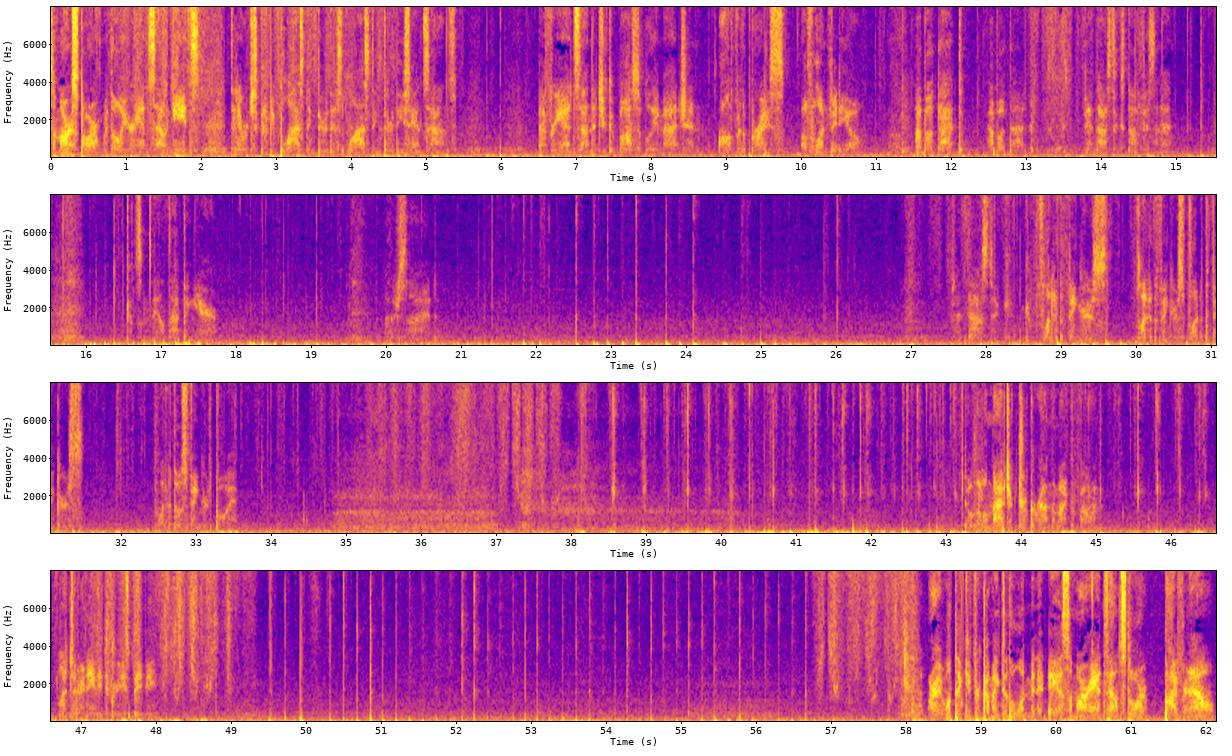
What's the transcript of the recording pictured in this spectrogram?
ASMR store with all your hand sound needs. Today we're just gonna be blasting through this, blasting through these hand sounds. Every hand sound that you could possibly imagine, all for the price of one video. How about that? How about that? Fantastic stuff, isn't it? Got some nail tapping here. Other side. Fantastic. Flutter the fingers. Flutter the fingers. Flutter the fingers. Flutter those fingers, boy. Do a little magic trick around the microphone. 180 degrees, baby. Alright, well, thank you for coming to the one minute ASMR hand sound store. Bye for now.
